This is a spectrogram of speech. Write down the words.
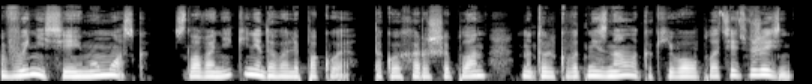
«Вынеси ему мозг». Слова Ники не давали покоя. Такой хороший план, но только вот не знала, как его воплотить в жизнь.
